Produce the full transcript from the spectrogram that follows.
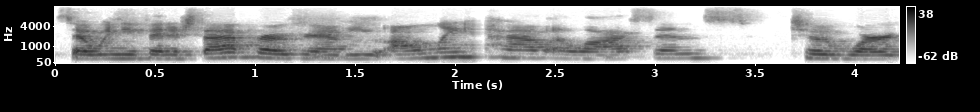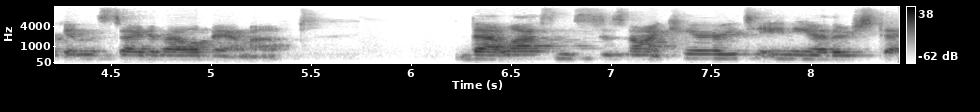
So when you finish that program, you only have a license to work in the state of Alabama. That license does not carry to any other state.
